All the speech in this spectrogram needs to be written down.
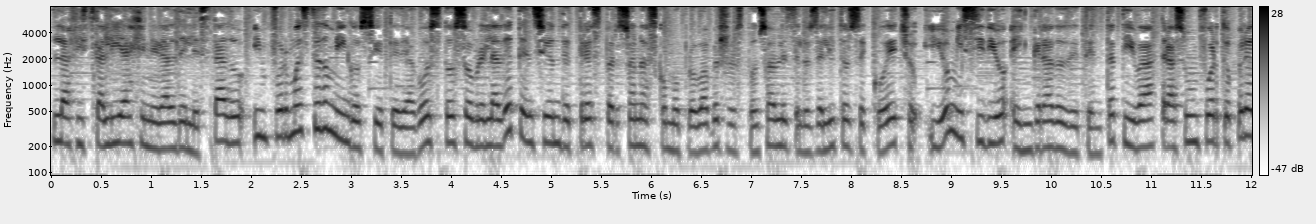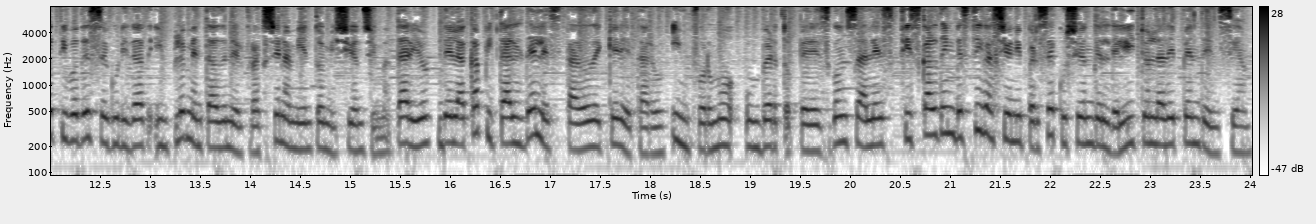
La Fiscalía General del Estado informó este domingo 7 de agosto sobre la detención de tres personas como probables responsables de los delitos de cohecho y homicidio en grado de tentativa tras un fuerte operativo de seguridad implementado en el fraccionamiento Misión Cimatario de la capital del estado de Querétaro, informó Humberto Pérez González, fiscal de investigación y persecución del delito en la dependencia.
